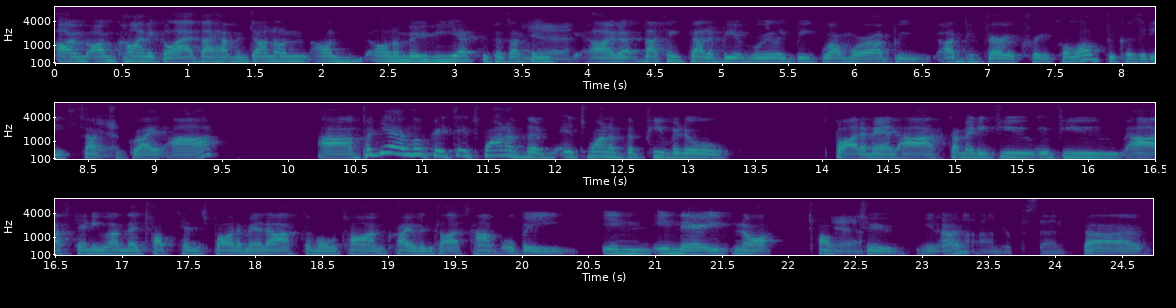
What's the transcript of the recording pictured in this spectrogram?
I'm I'm kind of glad they haven't done on on on a movie yet because I think I I think that'd be a really big one where I'd be I'd be very critical of because it is such Yeah. a great art. Um, but yeah, look, it's it's one of the it's one of the pivotal Spider-Man arcs. I mean, if you if you ask anyone their top ten Spider-Man arcs of all time, Kraven's Last Hunt will be in in there, if not top Yeah. two. You know, hundred percent. so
